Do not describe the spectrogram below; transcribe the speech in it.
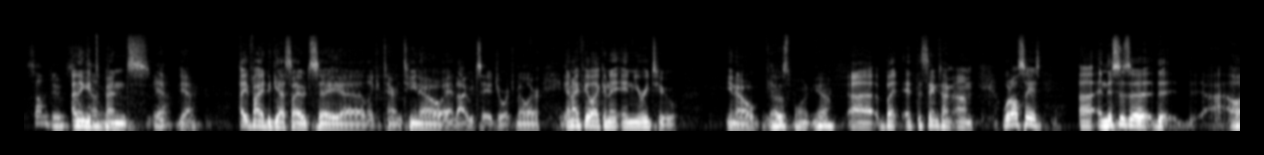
some do I think it some depends. Yeah. yeah. If I had to guess, I would say uh, like a Tarantino, and I would say a George Miller, and I feel like in Inarritu, you know. At this point, yeah. Uh, but at the same time, um, what I'll say is, uh, and this is a, the, I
